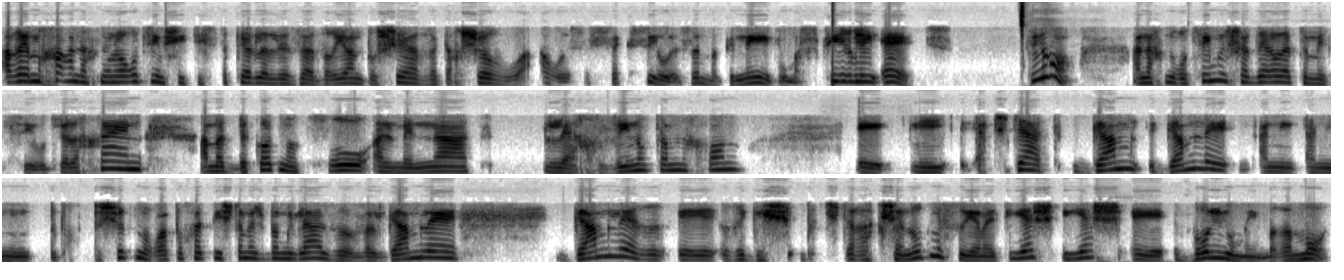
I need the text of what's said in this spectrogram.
הרי מחר אנחנו לא רוצים שהיא תסתכל על איזה עבריין פושע ותחשוב, וואו, איזה סקסי הוא, איזה מגניב, הוא מזכיר לי את. לא. אנחנו רוצים לשדר לה את המציאות, ולכן המדבקות נוצרו על מנת להכווין אותם נכון. אה, את יודעת, גם, גם ל... אני, אני פשוט נורא פוחדת להשתמש במילה הזו, אבל גם ל... גם לרגשנות מסוימת, יש, יש אה, ווליומים, רמות.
